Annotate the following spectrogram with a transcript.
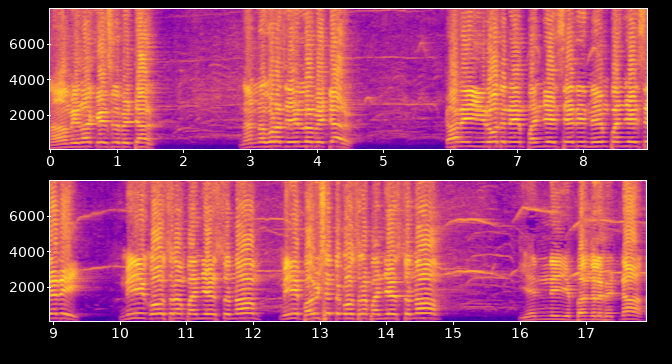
నా మీద కేసులు పెట్టారు. నన్ను కూడా జైల్లో పెట్టారు. కానీ ఈరోజు నేను పనిచేసేది మేము పనిచేసేది మీకోసరం పనిచేస్తున్నాం మీ భవిష్యత్తు కోసం పనిచేస్తున్నాం ఎన్ని ఇబ్బందులు పెట్టినా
